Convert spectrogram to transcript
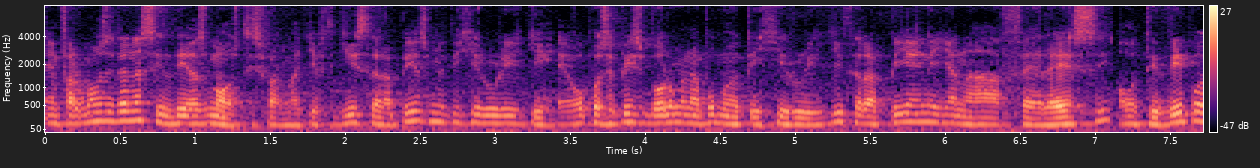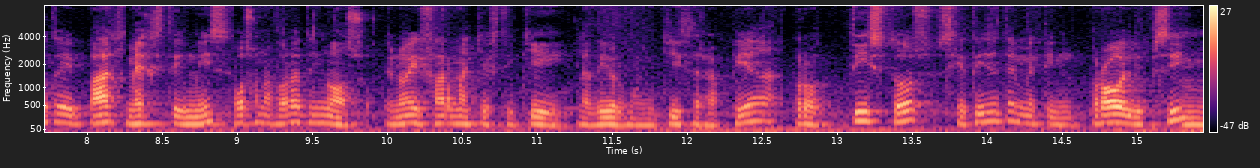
ε, εφαρμόζεται ένας συνδυασμός της φαρμακευτικής θεραπείας με τη χειρουργική. Ε, Όπως επίσης μπορούμε να πούμε ότι η χειρουργική θεραπεία είναι για να αφαιρέσει οτιδήποτε υπάρχει μέχρι στιγμής όσον αφορά την νόσο. Ενώ η φαρμακευτική, δηλαδή η ορμονική θεραπεία, πρωτίστως σχετίζεται με την πρόληψη Μμ,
